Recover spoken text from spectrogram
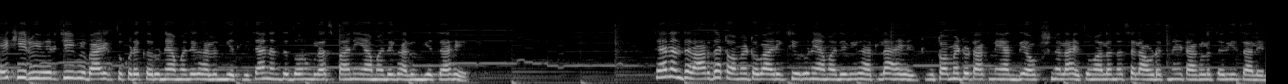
एक हिरवी मिरची मी बारीक तुकडे करून यामध्ये घालून घेतली. त्यानंतर दोन ग्लास पाणी यामध्ये घालून घेत आहे. त्यानंतर अर्धा टोमॅटो बारीक चिरून यामध्ये मी घातला आहे. टोमॅटो टाकणे अगदी ऑप्शनल आहे. तुम्हाला नसेल आवडत नाही टाकलं तरी चालेल.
